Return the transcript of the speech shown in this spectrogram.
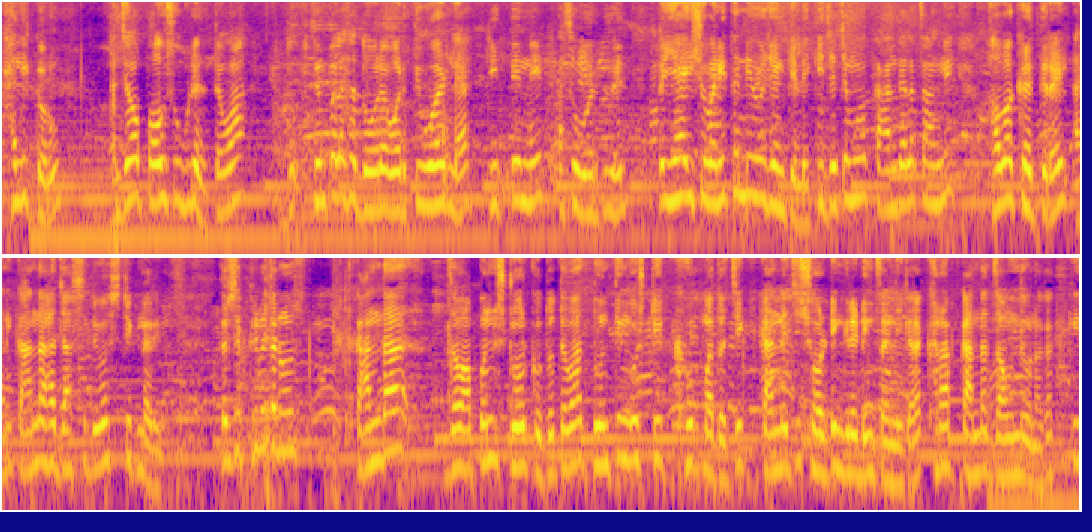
खाली करू. आणि जेव्हा पाऊस उघडेल तेव्हा सिंपल असा दोऱ्यावरती वळल्या की ते नेट असं वरती जाईल तर ह्या हिशोबाने इथं नियोजन केले की ज्याच्यामुळे कांद्याला चांगली हवा खेळती राहील आणि कांदा हा जास्त दिवस टिकणार आहे. तर शेतकरी मित्रांनो कांदा जेव्हा आपण स्टोअर करतो तेव्हा दोन तीन गोष्टी खूप महत्वाची कांद्याची शॉर्टिंग ग्रेडिंग चांगली करा. खराब कांदा जाऊन देऊ नका. की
